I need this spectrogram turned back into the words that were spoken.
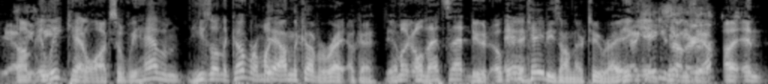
Yeah, um, elite. Elite. catalog. So if we have him, he's on the cover. I'm like, yeah, on the cover, right? Okay. Yep. I'm like, oh, that's that dude. Okay, and Katie's on there too, right? And Katie's on there, yep. Uh, and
